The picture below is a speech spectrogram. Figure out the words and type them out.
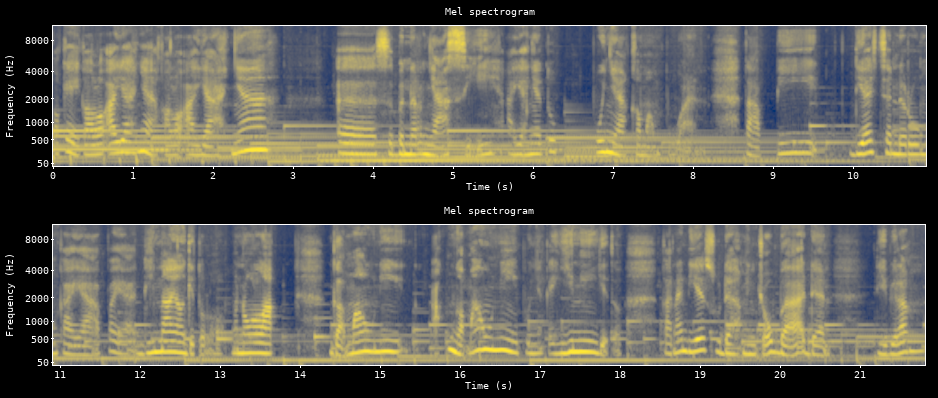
Oke, kalau ayahnya, kalau ayahnya uh, sebenarnya sih ayahnya tuh punya kemampuan tapi dia cenderung kayak apa ya denial gitu loh menolak. Nggak mau nih aku nggak mau nih punya kayak gini gitu. Karena dia sudah mencoba dan dia bilang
